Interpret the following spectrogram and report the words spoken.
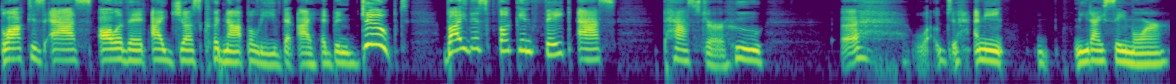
Blocked his ass, all of it. I just could not believe that I had been duped by this fucking fake ass pastor who, uh, I mean, need I say more?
